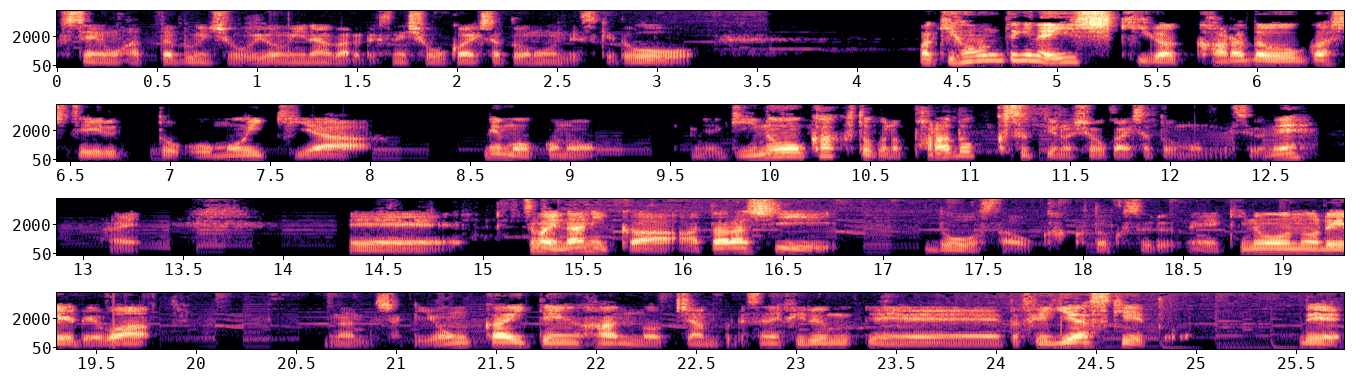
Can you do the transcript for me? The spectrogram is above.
箋を貼った文章を読みながらですね、紹介したと思うんですけど、まあ、基本的な意識が体を動かしていると思いきや、でもこの、技能獲得のパラドックスっていうのを紹介したと思うんですよね。はい。えー、つまり何か新しい動作を獲得する。えー、昨日の例では、何でしたっけ ?4 回転半のジャンプですね。フィルム、えー、と、フィギュアスケート。で、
